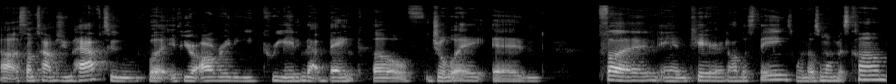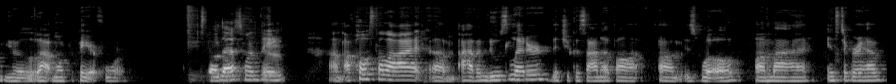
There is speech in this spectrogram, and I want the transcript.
Uh, sometimes you have to, but if you're already creating that bank of joy and fun and care and all those things, when those moments come, you're a lot more prepared for them. So that's one thing. Um, I post a lot. Um, I have a newsletter that you can sign up on um, as well on my Instagram.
